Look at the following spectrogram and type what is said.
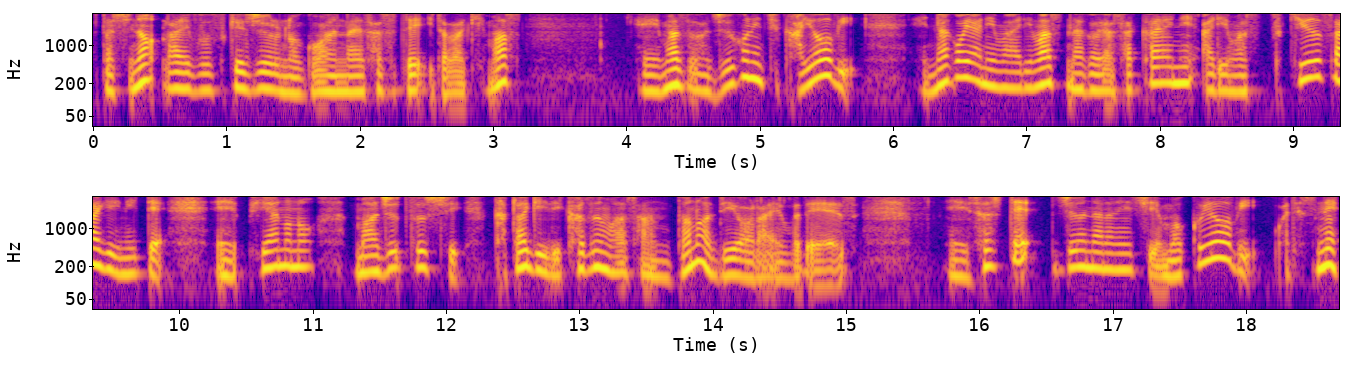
私のライブスケジュールのご案内させていただきます。えー、まずは15日火曜日、えー、名古屋に参ります。名古屋栄にあります。月うさぎにて、えー、ピアノの魔術師片桐和馬さんとのデュオライブです。えー、そして17日木曜日はですね、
